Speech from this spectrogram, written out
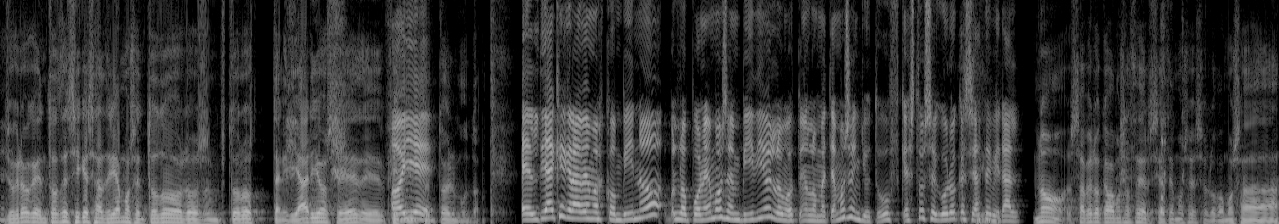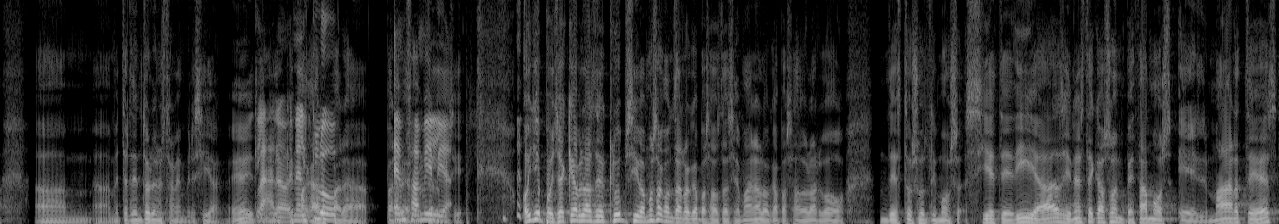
yo creo que entonces sí que saldríamos en todos los, todos los telediarios ¿eh? de en todo el mundo. El día que grabemos con vino, lo ponemos en vídeo y lo, lo, metemos en YouTube, que esto seguro que se hace viral. No, ¿sabes lo que vamos a hacer si hacemos eso? Lo vamos a, a, a meter dentro de nuestra membresía. ¿eh? Claro, en el club, para, para en familia. Oye, pues ya que hablas del club, sí, vamos a contar lo que ha pasado esta semana, lo que ha pasado a lo largo de estos últimos siete días. Y en este caso empezamos el martes,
